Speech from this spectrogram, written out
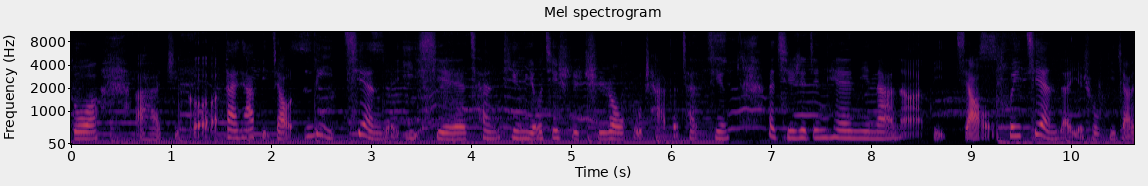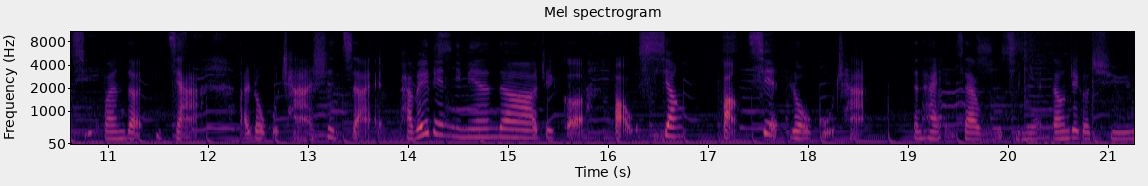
多啊、这个大家比较力荐的一些餐厅，尤其是吃肉骨茶的餐厅。那其实今天妮娜呢比较推荐的，也是我比较喜欢的一家啊肉骨茶，是在 Pavilion 里面的这个宝香绑线肉骨茶。但它也在五级免登这个区域。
